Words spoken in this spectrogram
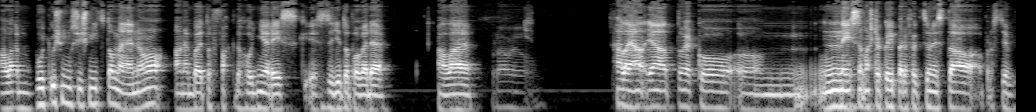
ale buď už musíš mít to jméno, anebo je to fakt hodně risk, jestli se ti to povede, ale Právě, no. ale já, já to jako um, nejsem až takový perfekcionista a prostě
